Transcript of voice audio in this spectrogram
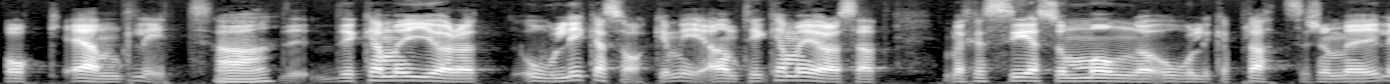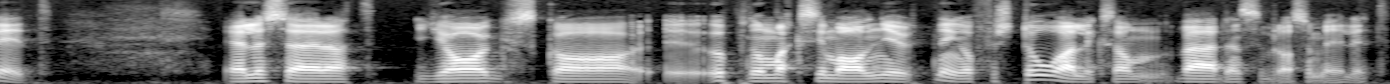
och ändligt. Ja. Det, det kan man ju göra olika saker med. Antingen kan man göra så att man ska se så många olika platser som möjligt. Eller så är det att jag ska eh, uppnå maximal njutning och förstå liksom världen så bra som möjligt.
